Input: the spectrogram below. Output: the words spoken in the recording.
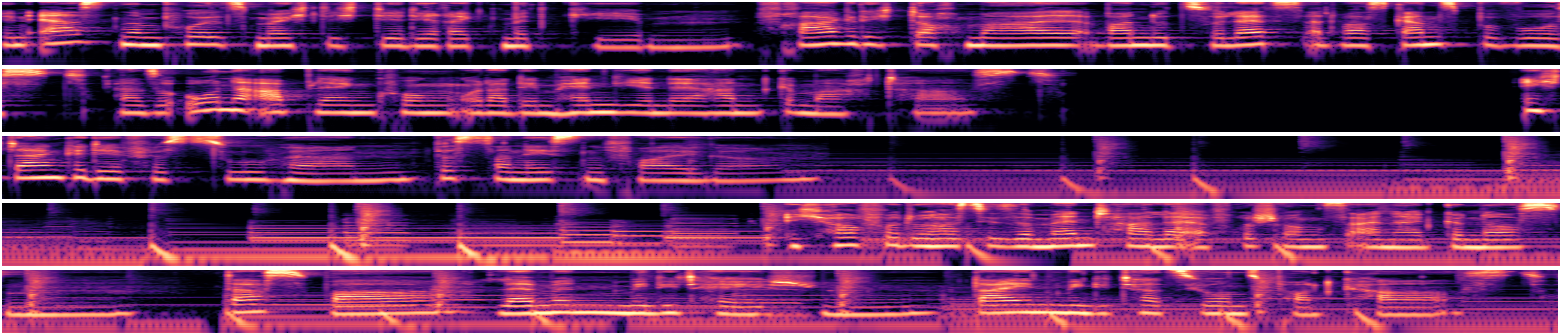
Den ersten Impuls möchte ich dir direkt mitgeben. Frage dich doch mal, wann du zuletzt etwas ganz bewusst, also ohne Ablenkung oder dem Handy in der Hand gemacht hast. Ich danke dir fürs Zuhören. Bis zur nächsten Folge. Ich hoffe, du hast diese mentale Erfrischungseinheit genossen. Das war Lemon Meditation, dein Meditationspodcast.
